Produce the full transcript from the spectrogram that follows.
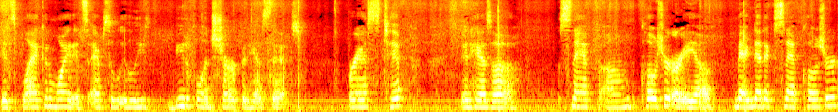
It's black and white. It's absolutely beautiful and sharp. It has that brass tip. It has a snap um, closure or a uh, magnetic snap closure.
